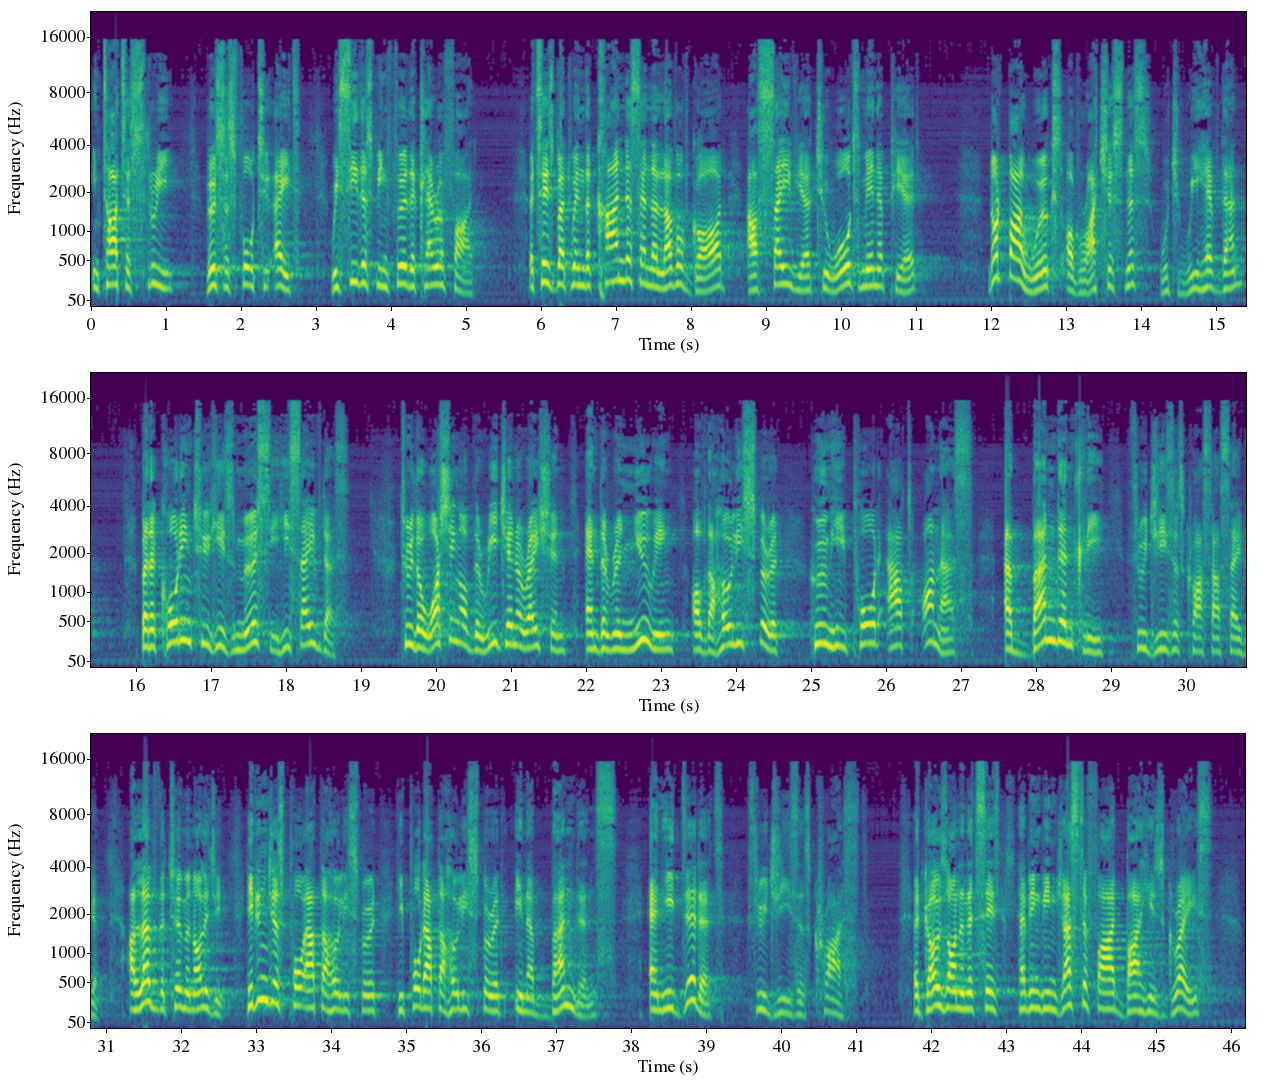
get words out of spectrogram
In Titus 3, verses 4 to 8, we see this being further clarified. It says, But when the kindness and the love of God, our Savior, towards men appeared, not by works of righteousness which we have done, but according to his mercy, he saved us through the washing of the regeneration and the renewing of the Holy Spirit, whom he poured out on us abundantly through Jesus Christ our Savior. I love the terminology. He didn't just pour out the Holy Spirit, he poured out the Holy Spirit in abundance, and he did it through Jesus Christ. It goes on and it says, having been justified by his grace,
